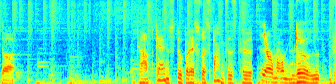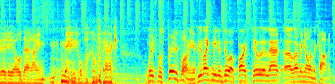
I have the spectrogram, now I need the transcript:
the top 10 stupidest responses to your mom video that I made a while back, which was pretty funny. If you'd like me to do a part two of that, uh, let me know in the comments.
